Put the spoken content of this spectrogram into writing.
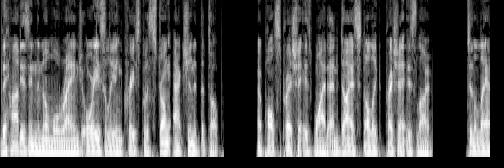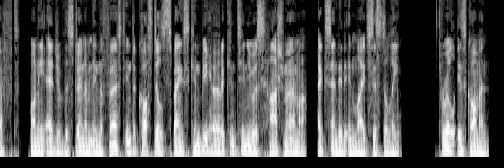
The heart is in the normal range or easily increased with strong action at the top. A pulse pressure is wide and diastolic pressure is low. To the left, on the edge of the sternum in the first intercostal space can be heard a continuous harsh murmur, accented in late systole. Thrill is common.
